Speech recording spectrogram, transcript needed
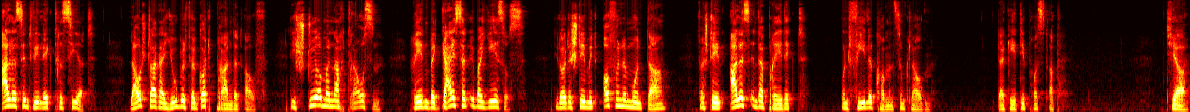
alle sind wie elektrisiert. Lautstarker Jubel für Gott brandet auf. Die Stürme nach draußen, reden begeistert über Jesus. Die Leute stehen mit offenem Mund da, verstehen alles in der Predigt und viele kommen zum Glauben. Da geht die Post ab. Tja,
